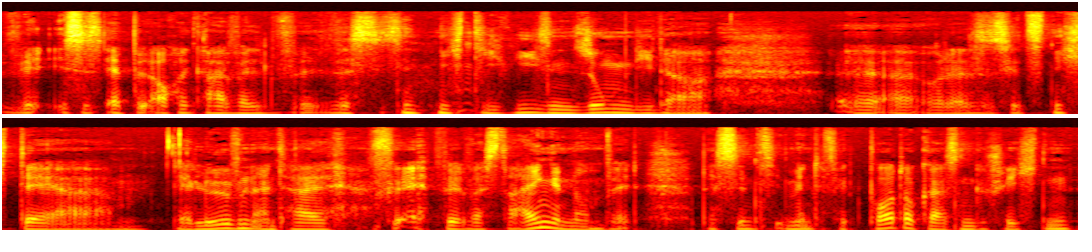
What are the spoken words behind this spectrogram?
ist es Apple auch egal, weil das sind nicht die Riesensummen, die da, äh, oder das ist jetzt nicht der, der Löwenanteil für Apple, was da eingenommen wird. Das sind im Endeffekt Portokassengeschichten.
